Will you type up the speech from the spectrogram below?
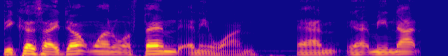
because I don't want to offend anyone, and I mean, not,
